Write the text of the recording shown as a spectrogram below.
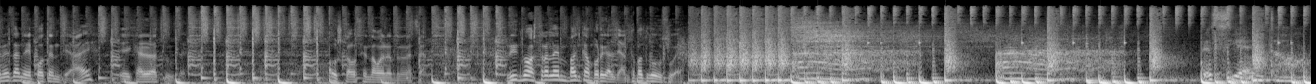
benetan e, potentea, eh? E, kareratu dute. Euskal Ozen dagoen entrenatzen. Ritmo astralen bankan borri aldean, topatuko duzue. Te siento.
